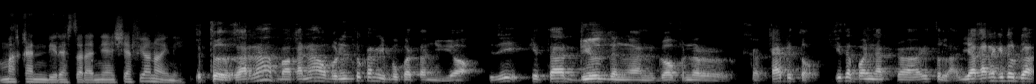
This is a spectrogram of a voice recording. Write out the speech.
makan di restorannya Chef Yono ini. Betul, karena? Karena Auburn itu kan ibu kota New York. Jadi kita deal dengan governor ke capital. Kita banyak eh, itulah. Ya karena kita udah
